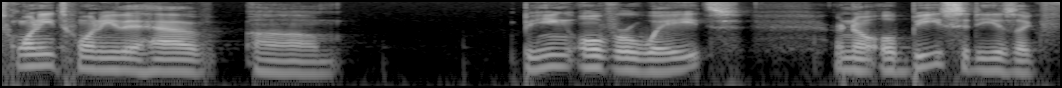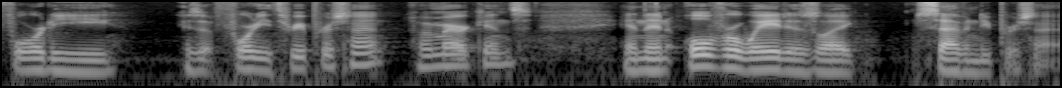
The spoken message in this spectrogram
2020 they have um, being overweight or no obesity is like 40 is it 43 percent of Americans, and then overweight is like 70 percent.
